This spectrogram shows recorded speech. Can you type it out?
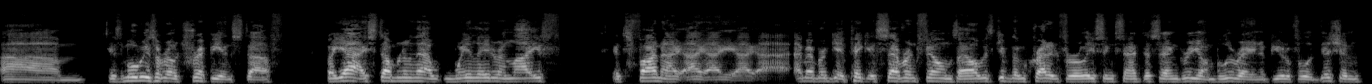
Um, his movies are real trippy and stuff. But yeah, I stumbled into that way later in life it's fun. I I I I, I remember get picking Severin Films. I always give them credit for releasing Santa Sangria on Blu-ray in a beautiful edition.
